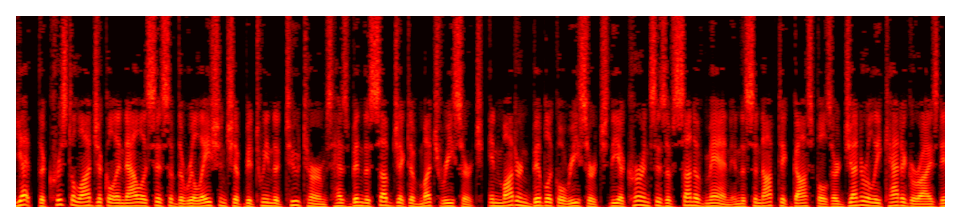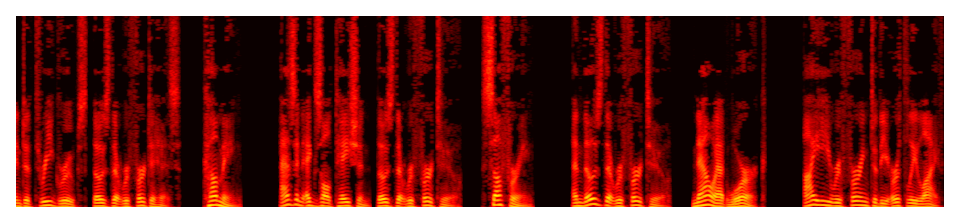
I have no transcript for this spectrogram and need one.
Yet, the Christological analysis of the relationship between the two terms has been the subject of much research. In modern biblical research, the occurrences of Son of Man in the Synoptic Gospels are generally categorized into three groups those that refer to his coming as an exaltation, those that refer to suffering, and those that refer to now at work i.e. referring to the earthly life.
